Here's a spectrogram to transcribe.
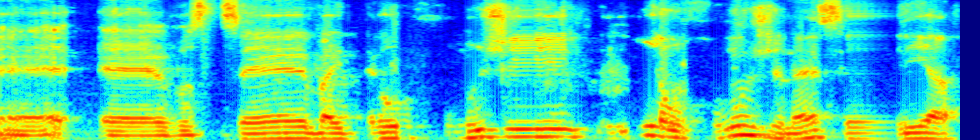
é, é, você vai ter o funge, teria o funge, né? Seria,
